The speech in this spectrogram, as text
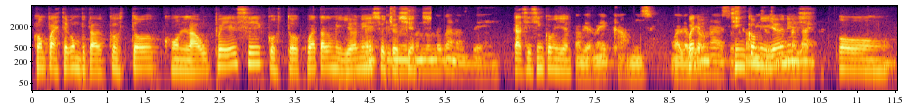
Compa, este computador costó con la UPS, costó 4 millones ¿Sabes qué? Sí me están 800, dando ganas de casi 5 millones. cambiarme de camisa. Bueno, una de estas 5 camisas manga millones con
